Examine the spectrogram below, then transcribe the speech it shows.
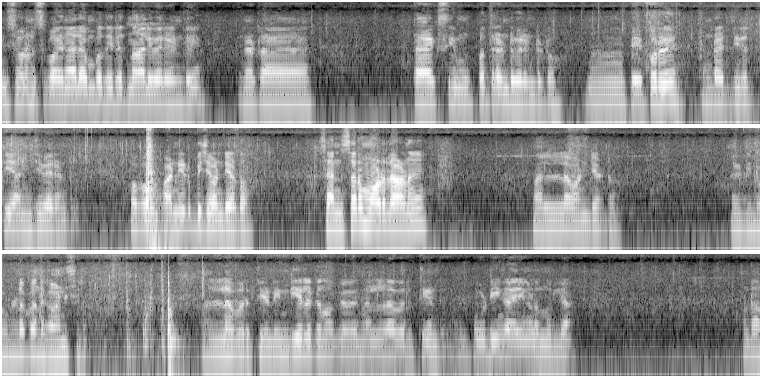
ഇൻഷുറൻസ് പതിനാല് ഒമ്പത് ഇരുപത്തിനാല് വരെ ഉണ്ട്. പിന്നെ ടാക്സി മുപ്പത്തിരണ്ട് വരെ ഉണ്ട് കേട്ടോ പേപ്പർ രണ്ടായിരത്തി ഇരുപത്തി അഞ്ച് വരെ ഉണ്ട്. അപ്പോൾ പണിയെടുപ്പിച്ച വണ്ടി കേട്ടോ സെൻസർ മോഡലാണ്. നല്ല വണ്ടി കേട്ടോ ഇതിന്റെ ഉള്ളൊക്കെ ഒന്ന് കാണിച്ചില്ല നല്ല വൃത്തിയുണ്ട്. ഇന്ത്യയിലൊക്കെ നോക്കി നല്ല വൃത്തിയുണ്ട്. ഒരു പൊടിയും കാര്യങ്ങളൊന്നുമില്ല. ഉണ്ടോ?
